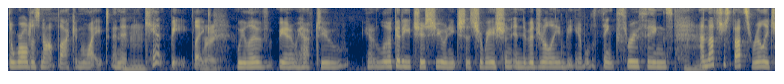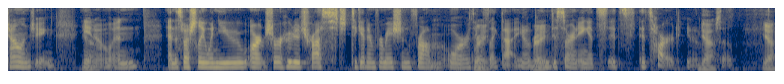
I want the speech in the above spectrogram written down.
the world is not black and white, and it can't be. Like Right. we live, you know, we have to you know look at each issue and each situation individually and being able to think through things and that's just that's really challenging you Mm-hmm. Know and and especially when you aren't sure who to trust to get information from or things Right. like that you know being Right. discerning it's it's it's hard you know Yeah. so Yeah,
